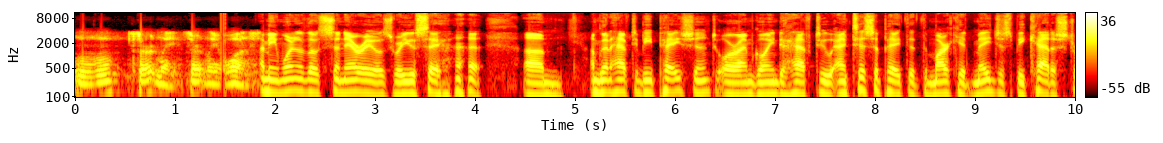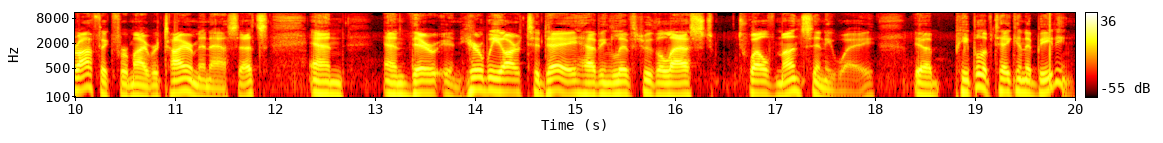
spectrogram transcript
Mm-hmm. Certainly, certainly it was. I mean, one of those scenarios where you say, um, "I'm going to have to be patient," or "I'm going to have to anticipate that the market may just be catastrophic for my retirement assets," and and there and here we are today, having lived through the last 12 months anyway. Uh, people have taken a beating.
